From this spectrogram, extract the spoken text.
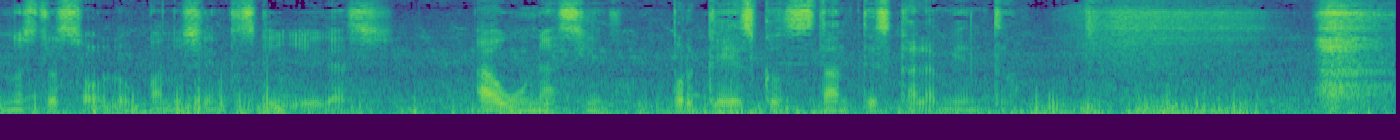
No estás solo cuando sientes que llegas a una sin porque es constante escalamiento.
